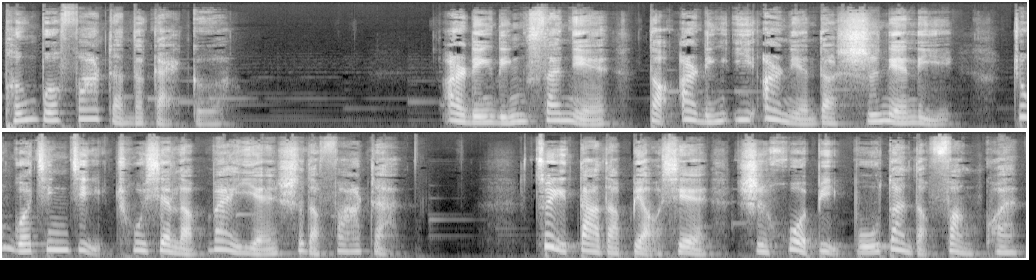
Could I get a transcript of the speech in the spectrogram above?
蓬勃发展的改革。二零零三年到二零一二年的十年里，中国经济出现了外延式的发展，最大的表现是货币不断的放宽，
